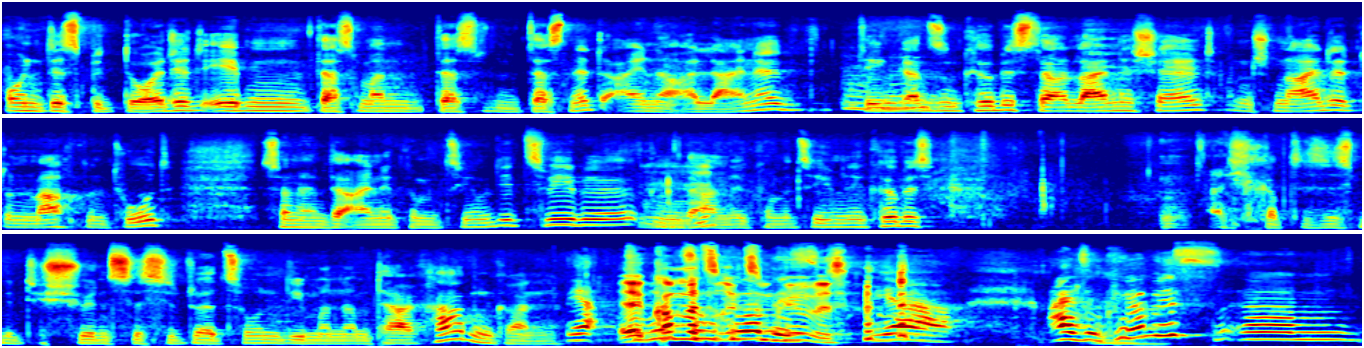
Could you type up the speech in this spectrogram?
Und das bedeutet eben, dass man, dass, dass nicht einer alleine den ganzen Kürbis da alleine schält und schneidet und macht und tut, sondern der eine kümmert sich um die Zwiebel und der andere kümmert sich um den Kürbis. Ich glaube, das ist mit die schönste Situation, die man am Tag haben kann. Ja, Äh, kommen wir zurück zum Kürbis. Ja, also Kürbis, ähm,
